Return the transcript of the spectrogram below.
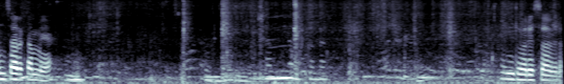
ಒಂದು ಸಾವಿರ ಕಮ್ಮಿಯಾ? ಚಂದ ಕಲರ್ ಒಂದೂವರೆ ಸಾವಿರ.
